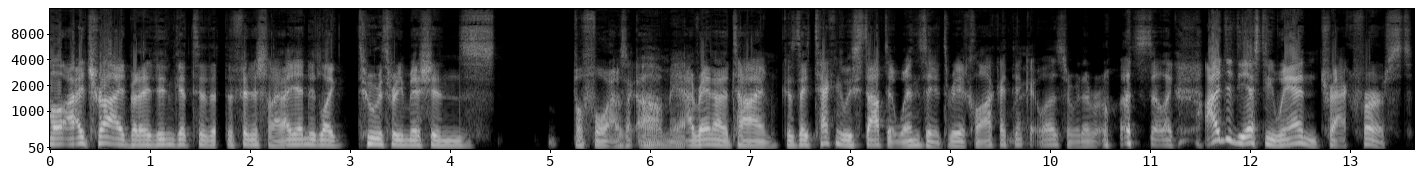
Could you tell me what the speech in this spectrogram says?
I tried, but I didn't get to the, the finish line. I ended like two or three missions before. I was like, oh man, I ran out of time because they technically stopped at Wednesday at three o'clock, I think right. it was, or whatever it was. So like, I did the SD WAN track first,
